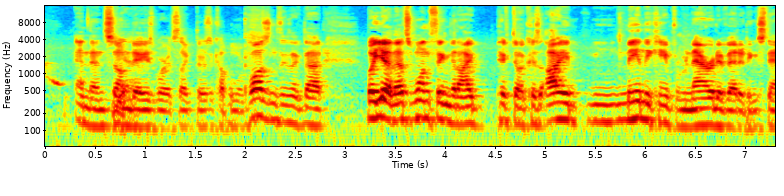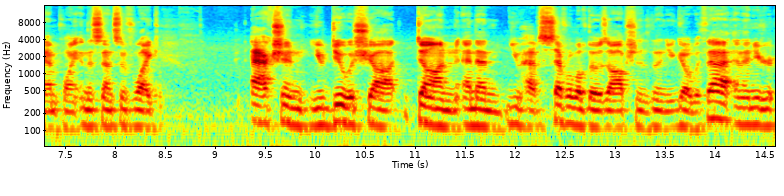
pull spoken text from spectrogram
and then some Yeah. days where it's like there's a couple more pauses and things like that. But yeah, that's one thing that I picked up because I mainly came from a narrative editing standpoint in the sense of like action, you do a shot, done, and then you have several of those options, and then you go with that, and then you're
